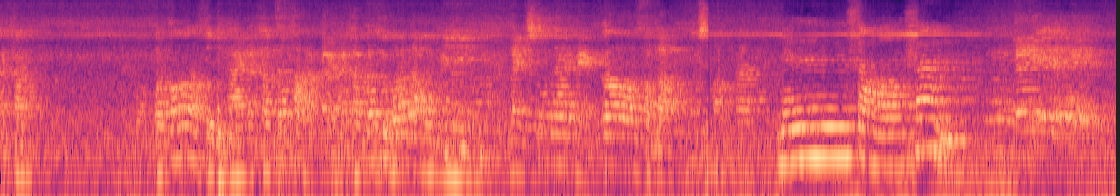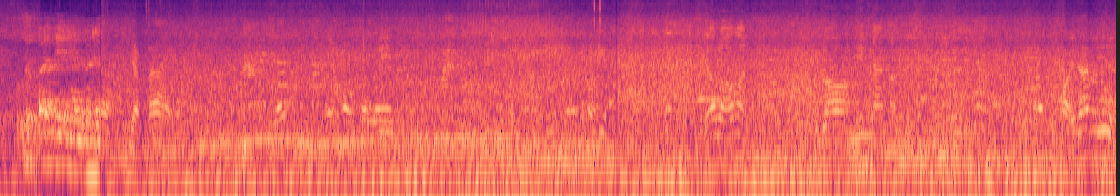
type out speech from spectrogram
นะครับแล้วก็สุดท้ายนะครับจะฝาก ช่วงแรกเนี่ยก็สำหรับผู้ชมนะหนึ่งสองสามเออเดี๋ยวเดี๋ยวเดี๋ยวอยากได้เดี๋ยวรอก่อนรอนิ่งได้ก่อนถอยได้ไหมลูก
